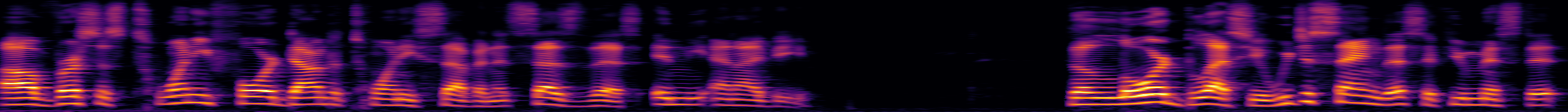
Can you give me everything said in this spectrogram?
uh, verses 24 down to 27. It says this in the NIV The Lord bless you. We just sang this if you missed it.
